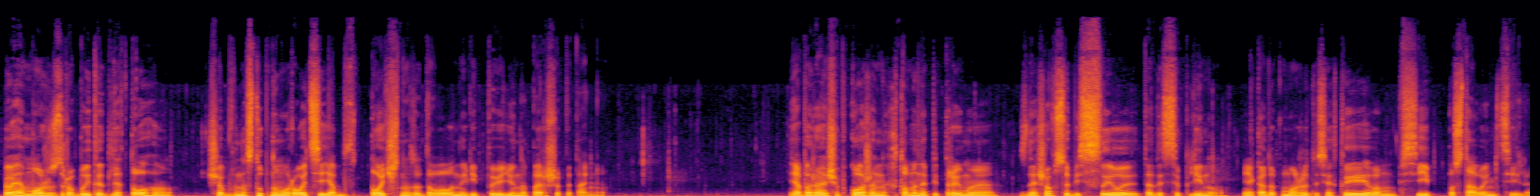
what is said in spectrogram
що я можу зробити для того, щоб в наступному році я був точно задоволений відповіддю на перше питання? Я бажаю, щоб кожен, хто мене підтримує, знайшов в собі сили та дисципліну, яка допоможе досягти вам всі поставлені цілі.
